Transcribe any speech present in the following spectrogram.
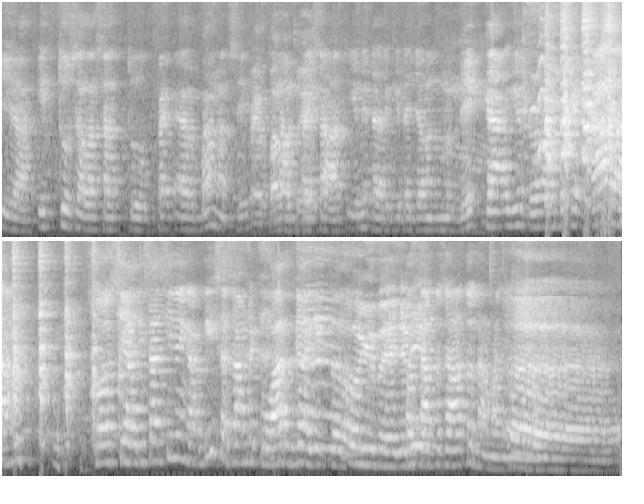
Iya, itu salah satu PR banget sih. PR banget sampai ya. saat ini dari kita zaman merdeka gitu sampai sekarang. Sosialisasinya nggak bisa sampai ke warga gitu. Oh gitu ya. Jadi satu-satu namanya. eh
